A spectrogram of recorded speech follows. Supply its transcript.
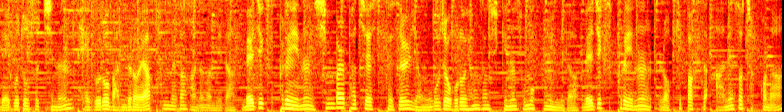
내구도 수치는 100으로 만들어야 판매가 가능합니다. 매직 스프레이는 신발 parts의 stat을 영구적으로 향상시키는 소모품입니다. 매직 스프레이는 lucky box 안에서 찾거나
